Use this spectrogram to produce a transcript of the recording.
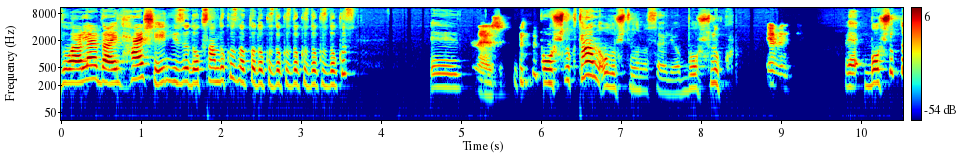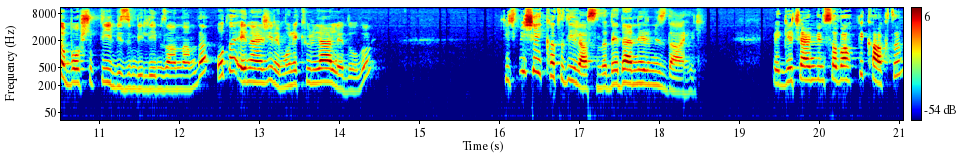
duvarlar dahil her şeyin %99.99999 e, Enerji. boşluktan oluştuğunu söylüyor. Boşluk. Evet. Ve boşluk da boşluk değil bizim bildiğimiz anlamda. O da enerjiyle, moleküllerle dolu. Hiçbir şey katı değil aslında, bedenlerimiz dahil. Ve geçen gün sabah bir kalktım.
